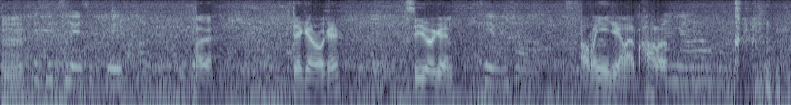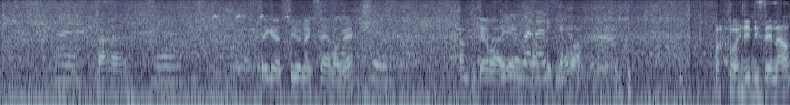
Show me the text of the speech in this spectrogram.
Mm-hmm. Years of grief. Okay. Take care, okay? See you again. See you, inshallah. I'll ring you again. I'll. Bye. Bye. Take care. See you next time, okay? Yeah, Come to Tewa again. Come to what did he say now?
